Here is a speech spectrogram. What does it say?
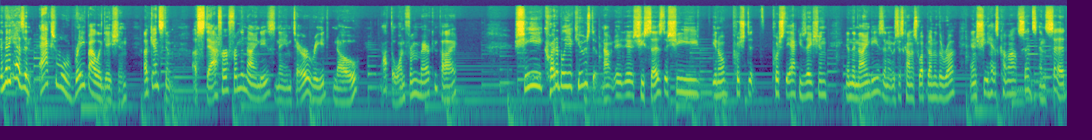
And then he has an actual rape allegation against him. A staffer from the 90s named Tara Reade, no, not the one from American Pie, she credibly accused him. Now, it, it, she says that she, you know, pushed it, pushed the accusation in the 90s and it was just kind of swept under the rug. And she has come out since and said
